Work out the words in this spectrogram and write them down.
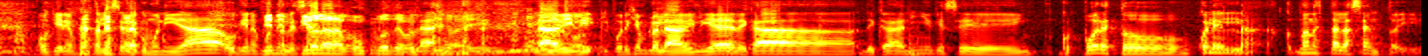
¿O quieren fortalecer la comunidad? ¿O quieren Vienen fortalecer piola de algún club deportivo la- ahí. la por ejemplo, las habilidades de cada, de cada niño que se incorpora esto? ¿Cuál es la, ¿Dónde está el acento ahí?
